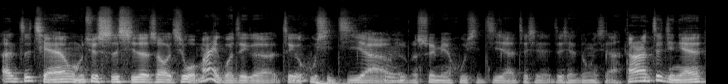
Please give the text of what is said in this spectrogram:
嗯，之前我们去实习的时候，其实我卖过这个这个呼吸机啊，什么睡眠呼吸机啊，这些这些东西啊。当然这几年，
